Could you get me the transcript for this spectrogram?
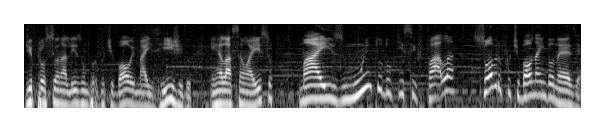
de profissionalismo pro futebol e mais rígido em relação a isso, mas muito do que se fala sobre o futebol na Indonésia.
